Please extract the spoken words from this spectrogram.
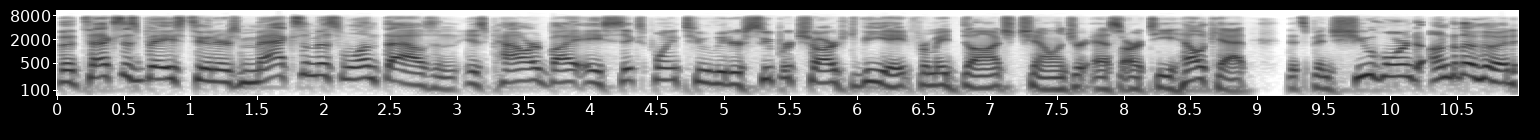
The Texas based tuners Maximus 1000 is powered by a 6.2 liter supercharged V8 from a Dodge Challenger SRT Hellcat that's been shoehorned under the hood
